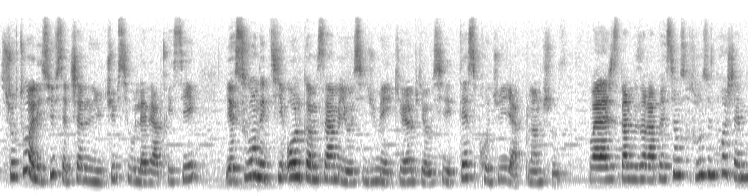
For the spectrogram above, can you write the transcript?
Surtout à aller suivre cette chaîne YouTube si vous l'avez appréciée. Il y a souvent des petits hauls comme ça, mais il y a aussi du make-up, il y a aussi des tests produits, il y a plein de choses. Voilà, j'espère que vous aurez apprécié, on se retrouve dans une prochaine.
